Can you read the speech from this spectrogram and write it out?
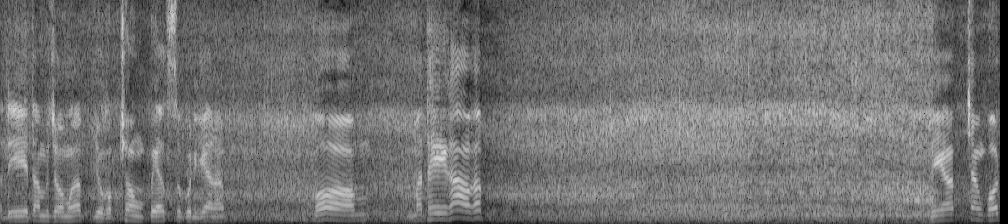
สวัสดีท่านผู้ชมครับอยู่กับช่องเปียกสุกุลแก้วนะครับ ก็มาเทข้าวครับ นี่ครับช่างพด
